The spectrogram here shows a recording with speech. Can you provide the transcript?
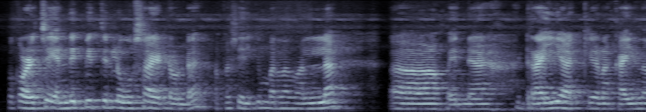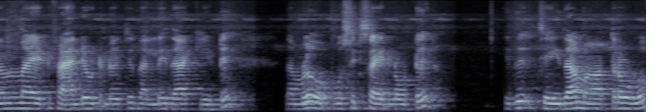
ഇപ്പോൾ കുഴച്ച് എന്റെ ഇപ്പം ഇത്തിരി ലൂസായിട്ടുണ്ട് അപ്പോൾ ശരിക്കും പറഞ്ഞാൽ നല്ല പിന്നെ ഡ്രൈ ആക്കിയണം കൈ നന്നായിട്ട് ഫാന്റെ വീട്ടിൽ വെച്ച് നല്ല ഇതാക്കിയിട്ട് നമ്മൾ ഓപ്പോസിറ്റ് സൈഡിലോട്ട് ഇത് ചെയ്താൽ മാത്രമേ ഉള്ളൂ.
